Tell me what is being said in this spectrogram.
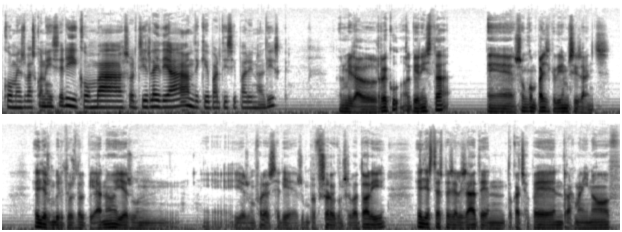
com es vas conèixer i com va sorgir la idea de que participaren al disc. Doncs mira, el Recu, el pianista, eh, són companys que tenim 6 anys. Ell és un virtuós del piano i és un, i és un fora de sèrie, és un professor de conservatori, ell està especialitzat en tocar Chopin, Rachmaninoff,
